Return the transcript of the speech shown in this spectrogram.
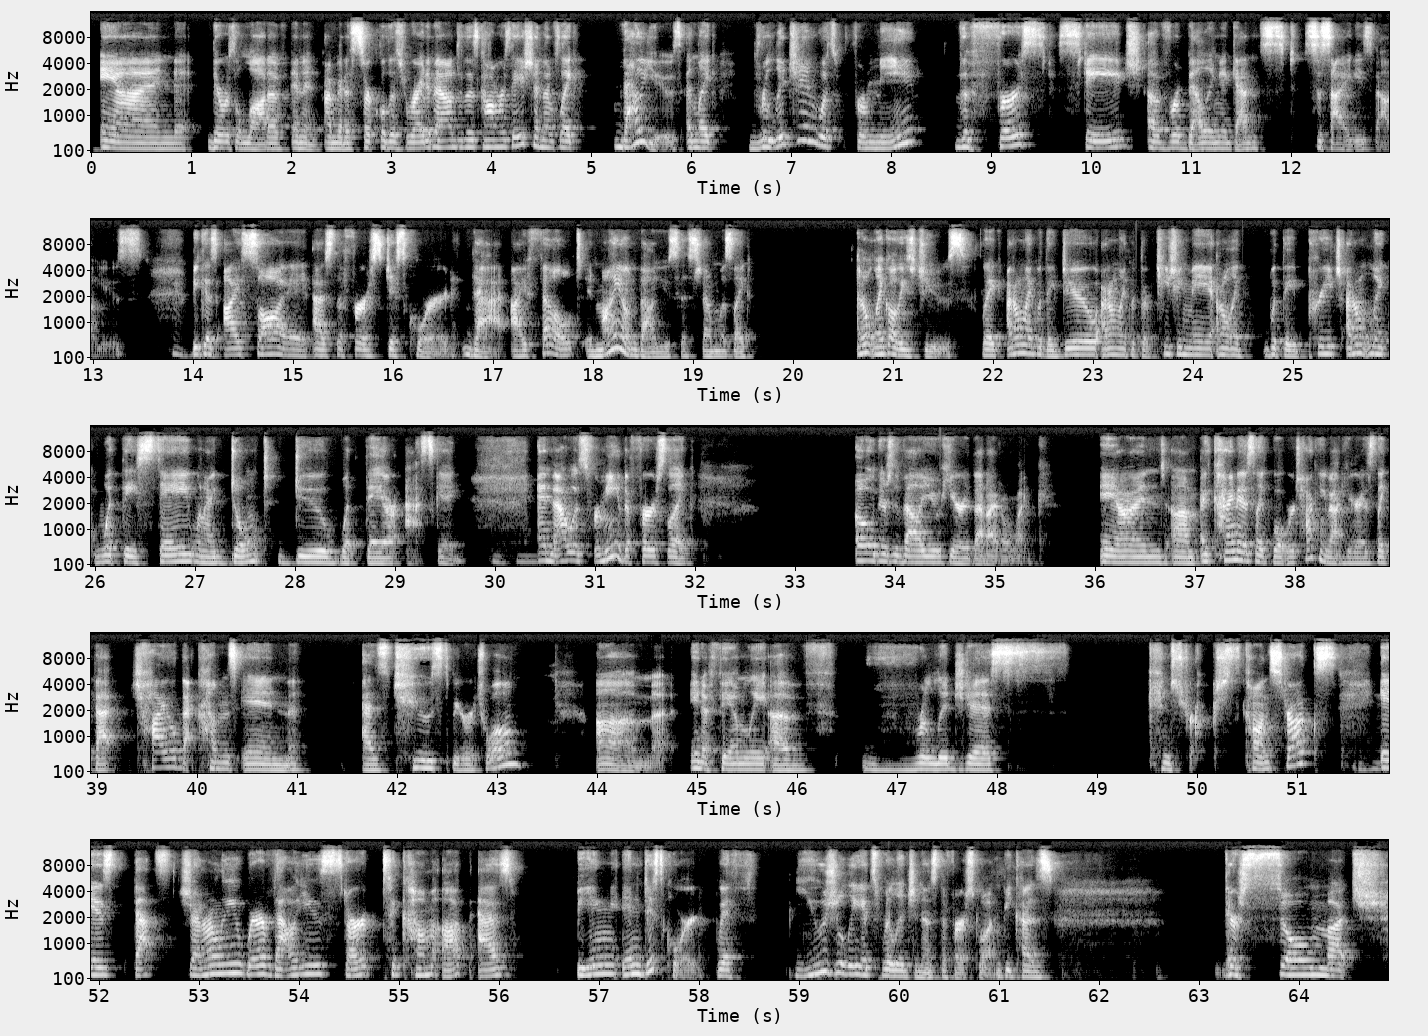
And there was a lot of, and I'm going to circle this right around to this conversation of like values and like religion was for me the first stage of rebelling against society's values mm-hmm. because I saw it as the first discord that I felt in my own value system was like, I don't like all these Jews. Like, I don't like what they do. I don't like what they're teaching me. I don't like what they preach. I don't like what they say when I don't do what they are asking. Mm-hmm. And that was for me the first, like, oh, there's a value here that I don't like and um, it kind of is like what we're talking about here is like that child that comes in as too spiritual um, in a family of religious constructs constructs mm-hmm. is that's generally where values start to come up as being in discord with usually it's religion as the first one because there's so much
